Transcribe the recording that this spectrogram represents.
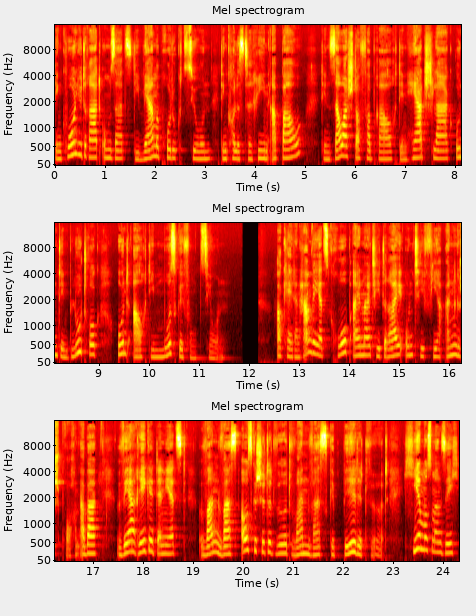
den Kohlenhydratumsatz, die Wärmeproduktion, den Cholesterinabbau, den Sauerstoffverbrauch, den Herzschlag und den Blutdruck und auch die Muskelfunktion. Okay, dann haben wir jetzt grob einmal T3 und T4 angesprochen. Aber wer regelt denn jetzt, wann was ausgeschüttet wird, wann was gebildet wird? Hier muss man sich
